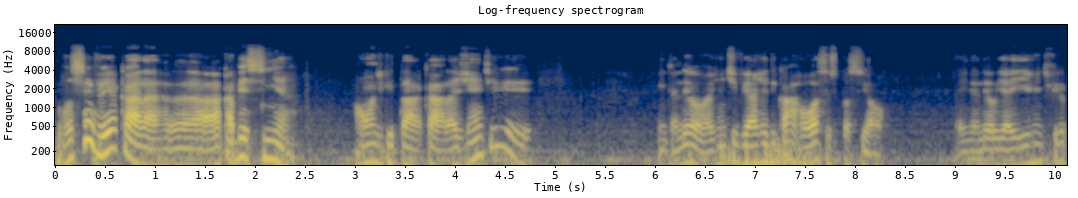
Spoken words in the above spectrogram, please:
você vê, cara, a cabecinha aonde que tá, cara. A gente entendeu? A gente viaja de carroça espacial. Entendeu? E aí a gente fica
